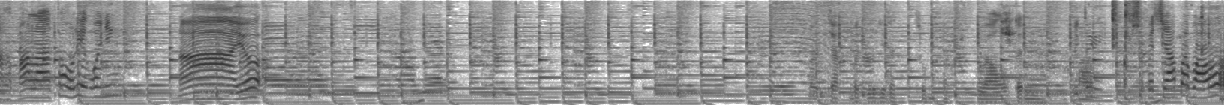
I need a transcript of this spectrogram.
Nah malah kau lihat anjing. Nah yuk. Kocak betul kita sumpah. Welcome. Itu suka siapa bau?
